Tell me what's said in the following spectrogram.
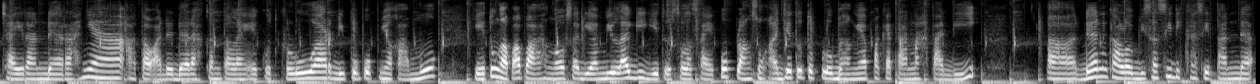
cairan darahnya atau ada darah kental yang ikut keluar di pupupnya kamu, ya itu nggak apa-apa, nggak usah diambil lagi gitu. Selesai pup langsung aja tutup lubangnya pakai tanah tadi. Uh, dan kalau bisa sih dikasih tanda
